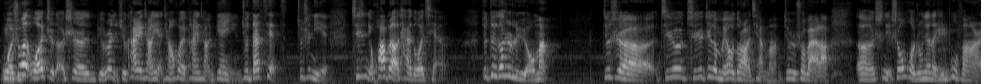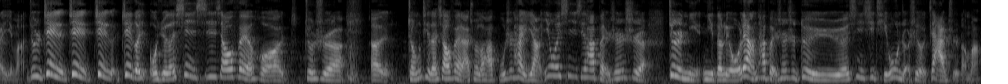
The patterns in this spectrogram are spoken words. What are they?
嗯我说我指的是，比如说你去看一场演唱会，看一场电影，就 that's it，就是你其实你花不了太多钱，就最多是旅游嘛，就是其实其实这个没有多少钱嘛，就是说白了，呃，是你生活中间的一部分而已嘛。就是这这这个这个，我觉得信息消费和就是呃整体的消费来说的话，不是太一样，因为信息它本身是就是你你的流量，它本身是对于信息提供者是有价值的嘛。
